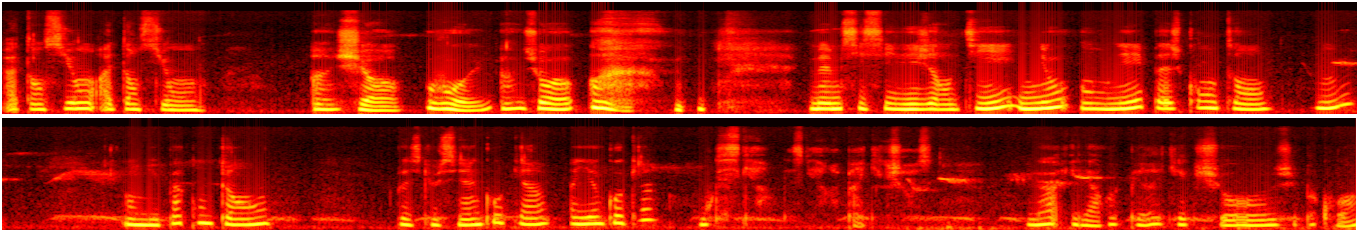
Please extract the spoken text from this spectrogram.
Attention, attention. Un chat. Oui, un chat. Même si c'est gentil, nous, on n'est pas contents. Hein on n'est pas content. Parce que c'est un coquin. Ah, il y a un coquin? Ou qu'est-ce qu'il y a? Qu'est-ce qu'il a? Repéré quelque chose Là, il a repéré quelque chose. Je sais pas quoi.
